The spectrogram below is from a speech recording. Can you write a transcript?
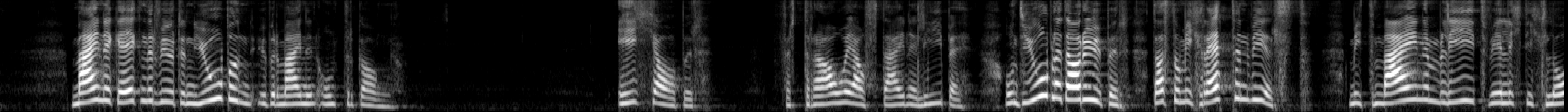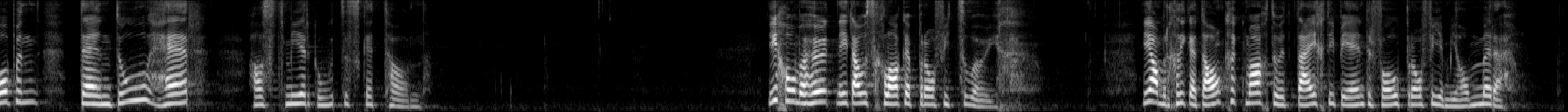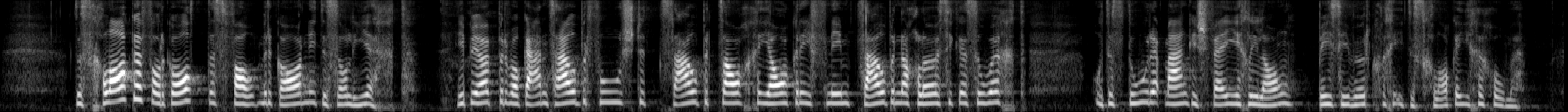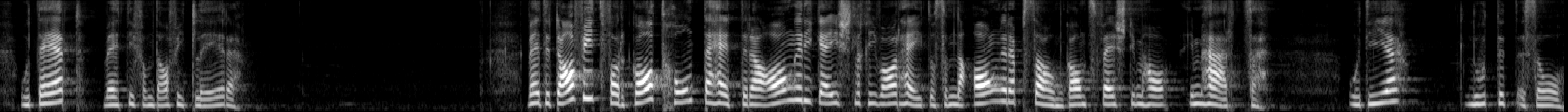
Meine Gegner würden jubeln über meinen Untergang. Ich aber vertraue auf deine Liebe und juble darüber, dass du mich retten wirst. Mit meinem Lied will ich dich loben, denn du, Herr, hast mir Gutes getan. Ich komme heute nicht als Klageprofi zu euch. Ich habe mir ein bisschen Gedanken gemacht und dachte, ich bin eher Vollprofi im Jammern. Das Klagen vor Gott, das fällt mir gar nicht so leicht. Ich bin jemand, der gerne selber faustet, selber die Sachen in Angriff nimmt, selber nach Lösungen sucht. Und das dauert manchmal ein bisschen lang, bis ich wirklich in das Klagen komme. Und dort werde ich von David lernen. Wenn der David vor Gott kommt, dann hat er eine andere geistliche Wahrheit aus einem anderen Psalm ganz fest im, Herzen. Und die lautet so.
